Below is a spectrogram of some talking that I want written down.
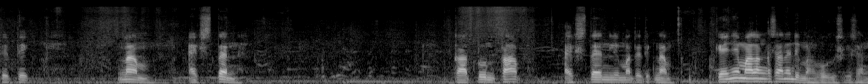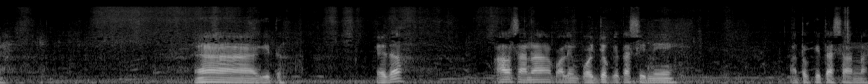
titik 6 extend. Katun tap extend 5.6 kayaknya malang ke sana di mah. Bagus ke sana. Nah gitu. Ya Itu al sana paling pojok kita sini atau kita sana.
